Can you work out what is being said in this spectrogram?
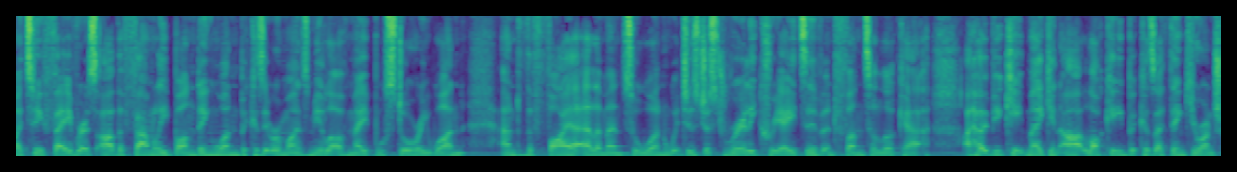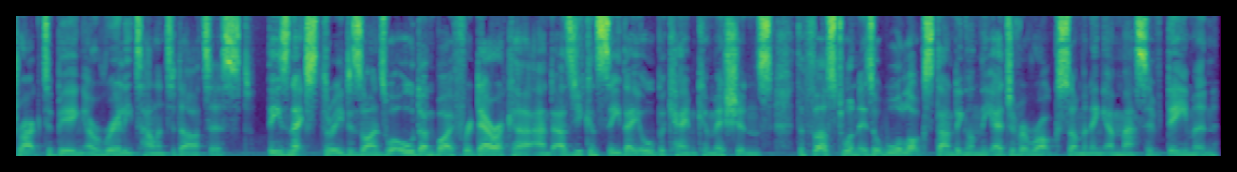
My two favourites are the family bonding one because it reminds me a lot of Maple Story 1, and the fire elemental one which is just really creative and fun to look at. I hope you keep making art, Lockie, because I think you're on track to being a really talented artist. These next three designs were all done by Frederika, and as you can see they all became commissions. The first one is a warlock standing on the edge of a rock summoning a massive demon.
